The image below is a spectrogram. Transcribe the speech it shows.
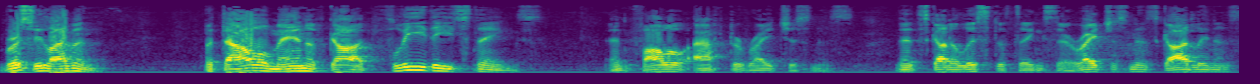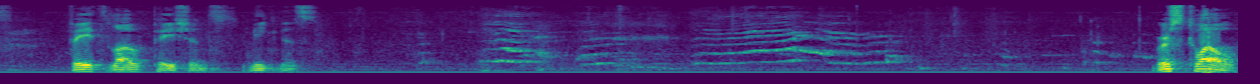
Verse 11, But thou, O man of God, flee these things and follow after righteousness. And it's got a list of things there. Righteousness, godliness, faith, love, patience, meekness. Verse 12,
